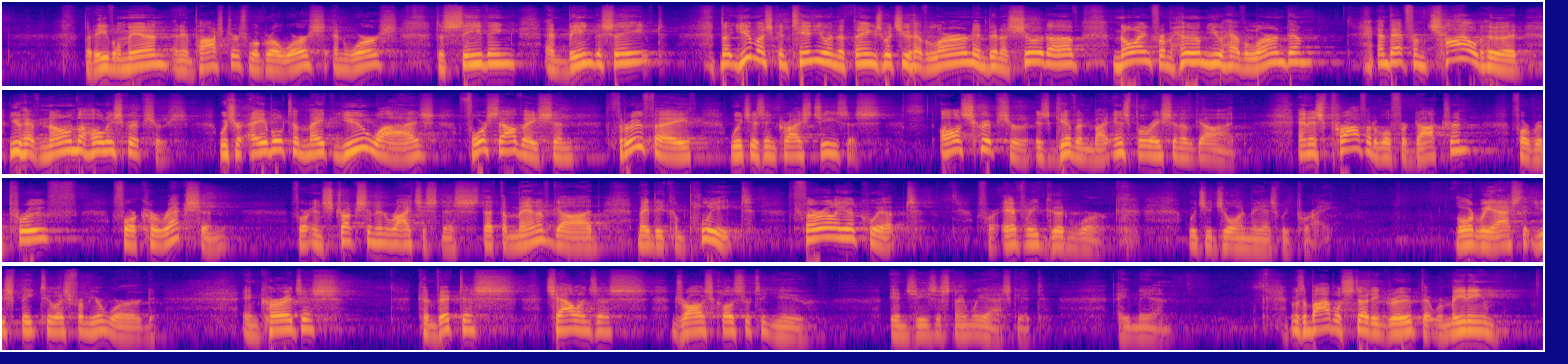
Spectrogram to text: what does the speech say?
But evil men and impostors will grow worse and worse, deceiving and being deceived. But you must continue in the things which you have learned and been assured of, knowing from whom you have learned them, and that from childhood you have known the Holy Scriptures, which are able to make you wise for salvation through faith which is in Christ Jesus. All Scripture is given by inspiration of God and is profitable for doctrine, for reproof, for correction for instruction in righteousness, that the man of God may be complete, thoroughly equipped for every good work. Would you join me as we pray? Lord, we ask that you speak to us from your word, encourage us, convict us, challenge us, draw us closer to you. In Jesus' name we ask it. Amen. It was a Bible study group that were meeting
